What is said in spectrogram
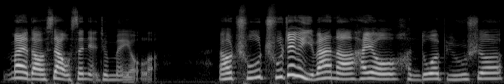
卖到下午三点就没有了。然后除除这个以外呢，还有很多，比如说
